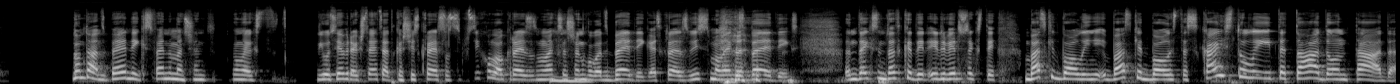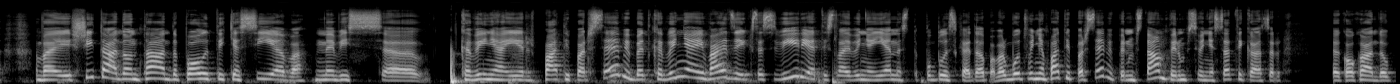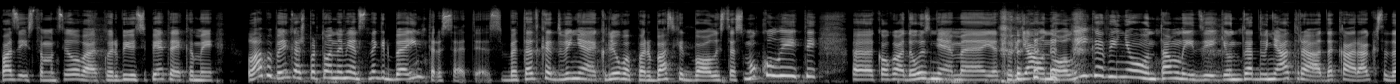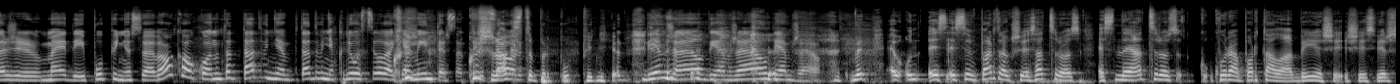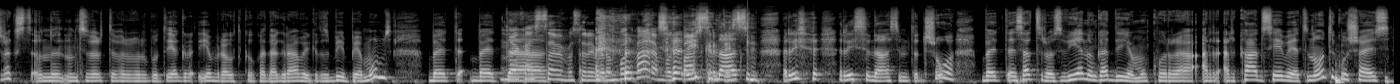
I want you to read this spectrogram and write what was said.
nu, tāds bēdīgs fenomens, liekas, Jūs iepriekš teicāt, ka šis krēsls ir psihologs krēsls. Man liekas, tas ir kaut kāds bēdīgais krēsls. Viss man liekas bēdīgs. Un, teiksim, tad, kad ir, ir virsraksti basketbolista skaistulīte, tāda un tāda, vai šī tāda un tāda politiķa sieva, nevis. Uh, ka viņai ir pati par sevi, bet ka viņai vajadzīgs tas vīrietis, lai viņa ienestu publiskajā telpā. Varbūt viņa pati par sevi pirms tam, pirms viņa satikās ar eh, kaut kādu pazīstamu cilvēku, ir bijusi pietiekami bet vienkārši par to neviens negribēja interesēties. Bet tad, kad viņai kļuva par basketbolista smukulīti, eh, kaut kāda uzņēmēja tur jauno līga viņu un tam līdzīgi, un tad viņa atrāda, kā raksta daži mēdīju pupiņus vai vēl kaut ko, nu tad, tad, viņa, tad viņa kļūst cilvēkiem interesanta. Kurš raksta par pupiņiem? Diemžēl, diemžēl, diemžēl. Bet, e, es, es jau pārtraukšu, es atceros, es neatceros, ku- kurā portālā bija šī, šīs virsraksts. Un, un varu te var, varbūt iebraukt kaut kādā grāvī, ka tas bija pie mums. Bet, bet, Nē, kas ā, sevi mēs arī varam būt, varam būt risināsim, paškritiski. ri, risināsim šo. Bet es atceros vienu gadījumu, kur ar, ar kādu sievieti notikušais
